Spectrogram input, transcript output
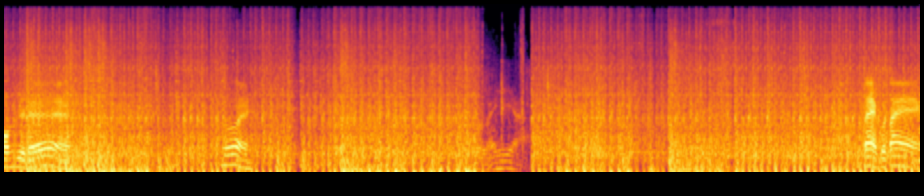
ผมอยู่เด้อโอ้ยไอ้เหี้ยกูแตกกูแตก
